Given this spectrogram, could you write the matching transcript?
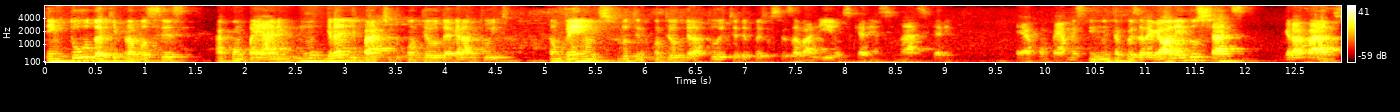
Tem tudo aqui para vocês acompanharem. Grande parte do conteúdo é gratuito então venham, desfrutem do conteúdo gratuito e depois vocês avaliam se querem assinar, se querem é, acompanhar. Mas tem muita coisa legal, além dos chats gravados,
